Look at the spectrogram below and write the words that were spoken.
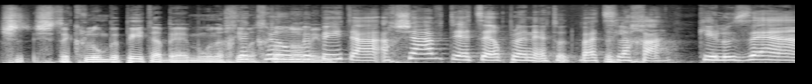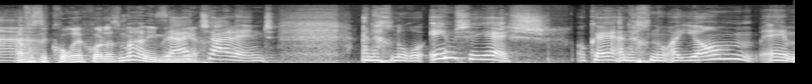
שזה כלום בפיתה במונחים אסטרונומיים. זה כלום בפיתה, עכשיו תייצר פלנטות, בהצלחה. כאילו זה ה... אבל זה קורה כל הזמן, אני מניח. זה ה challenge. אנחנו רואים שיש, אוקיי? אנחנו היום הם,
